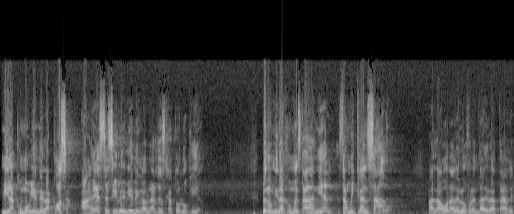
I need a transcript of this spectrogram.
Mira cómo viene la cosa. A ese sí le vienen a hablar de escatología. Pero mira cómo está Daniel. Está muy cansado. A la hora de la ofrenda de la tarde.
